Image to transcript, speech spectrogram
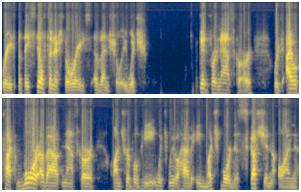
race, but they still finished the race eventually, which good for NASCAR. Which I will talk more about NASCAR on Triple P, which we will have a much more discussion on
